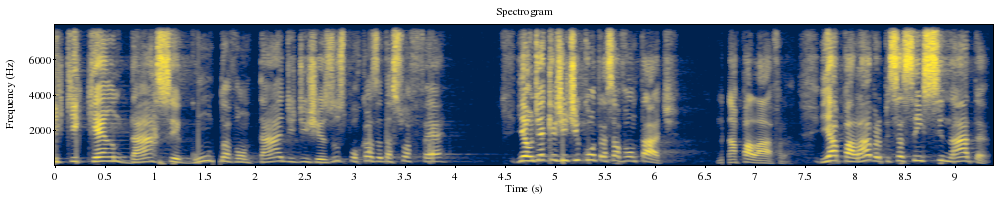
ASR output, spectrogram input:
e que quer andar segundo a vontade de Jesus por causa da sua fé. E onde é que a gente encontra essa vontade? Na palavra. E a palavra precisa ser ensinada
